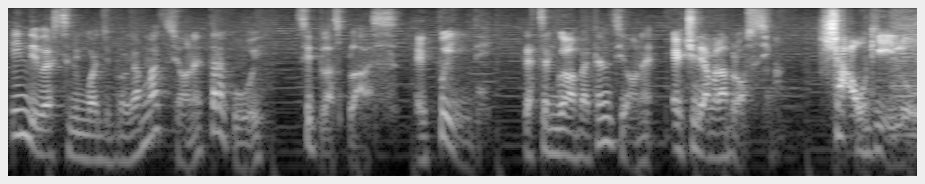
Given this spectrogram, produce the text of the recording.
in diversi linguaggi di programmazione, tra cui C++. E quindi, grazie ancora per l'attenzione e ci vediamo alla prossima. Ciao Kilu!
